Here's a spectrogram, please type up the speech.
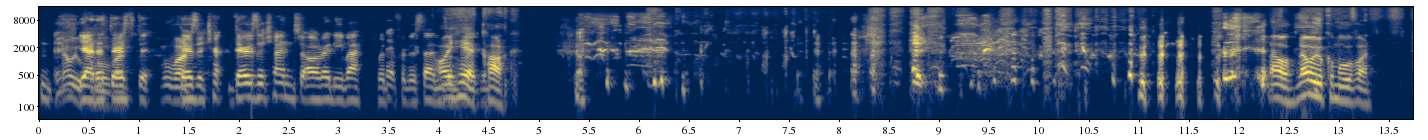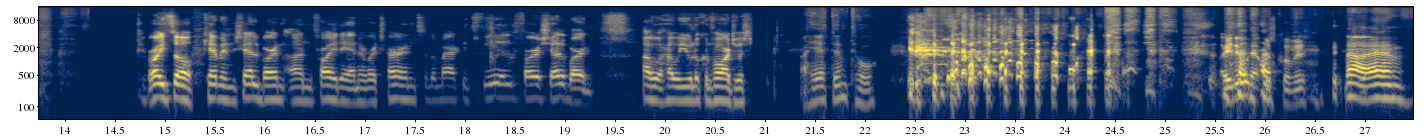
Now yeah, can there's the, there's a cha- there's a chance already back for, for the stand. I hate Cork. no, now you can move on. Right, so Kevin Shelbourne on Friday and a return to the Markets Field for Shelbourne. How how are you looking forward to it? I hate them too. I knew that was coming. No, um,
